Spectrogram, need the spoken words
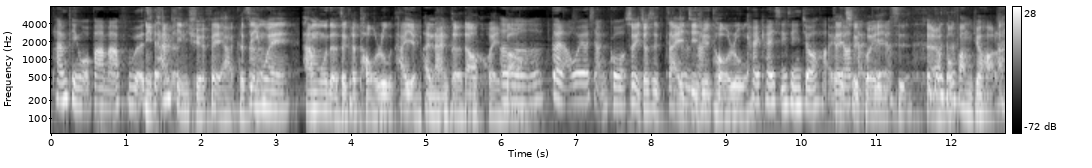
摊平我爸妈付的钱的，你摊平学费啊？可是因为阿木的这个投入，他也很难得到回报。嗯、对了，我有想过，所以就是再继续投入，开开心心就好，再吃亏一次，对啊，不放就好了。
